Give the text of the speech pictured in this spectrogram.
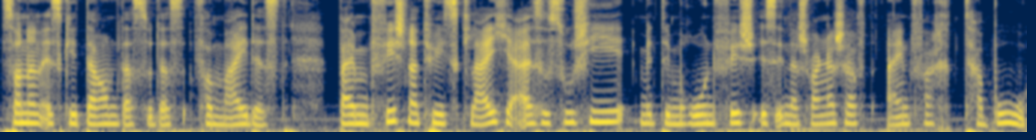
sondern es geht darum, dass du das vermeidest. Beim Fisch natürlich das Gleiche. Also Sushi mit dem rohen Fisch ist in der Schwangerschaft einfach tabu.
